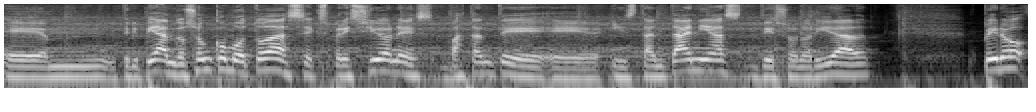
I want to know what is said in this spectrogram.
Em, tripeando. Son como todas expresiones bastante eh, instantáneas de sonoridad, pero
